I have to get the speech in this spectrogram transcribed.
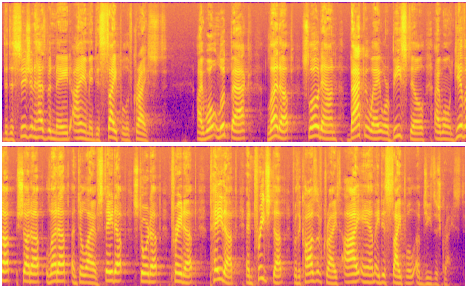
The decision has been made. I am a disciple of Christ. I won't look back. Let up, slow down, back away, or be still. I won't give up, shut up, let up until I have stayed up, stored up, prayed up, paid up, and preached up for the cause of Christ. I am a disciple of Jesus Christ.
